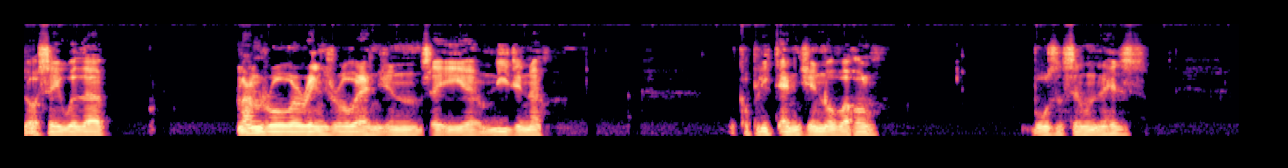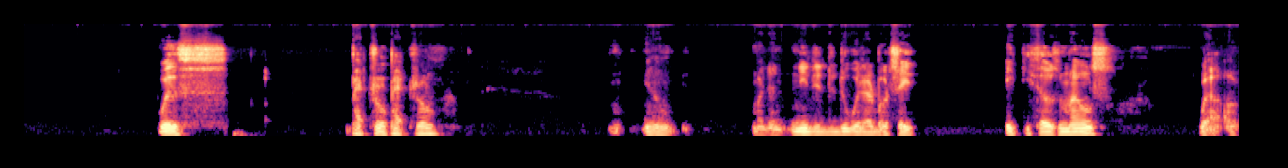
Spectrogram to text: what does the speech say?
So say with a Land Rover, Range Rover engine, say um, needing a, complete engine overhaul, bores and cylinders, with petrol, petrol, you know, have needed to do it at about say 80,000 miles. Well,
